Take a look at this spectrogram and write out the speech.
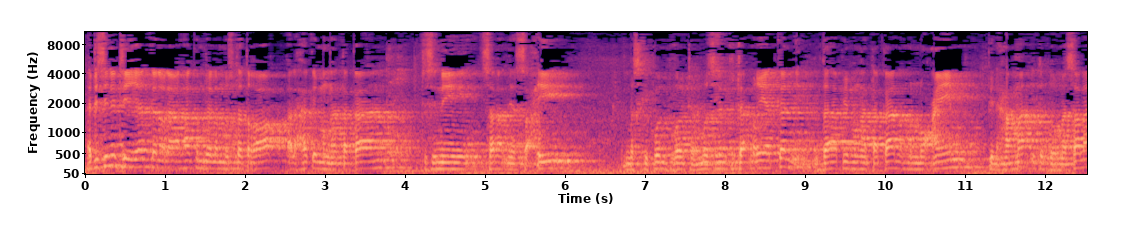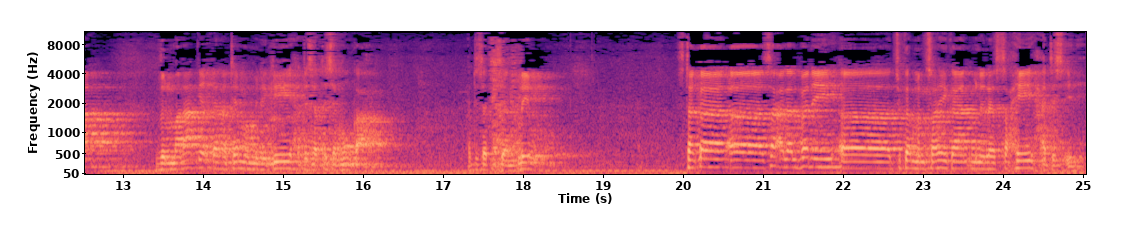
Nah, di sini diriatkan oleh Al Hakim dalam Mustadrak. Al Hakim mengatakan di sini sanadnya sahih meskipun Bukhari dan Muslim tidak meriatkannya. Zahabi mengatakan Nuaim bin Hamad itu bermasalah. Zulmanakir karena dia memiliki hadis-hadis yang muka, hadis-hadis yang keliru. Sedangkan uh, Sa'al al-Bani uh, juga mensahihkan menilai sahih hadis ini.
